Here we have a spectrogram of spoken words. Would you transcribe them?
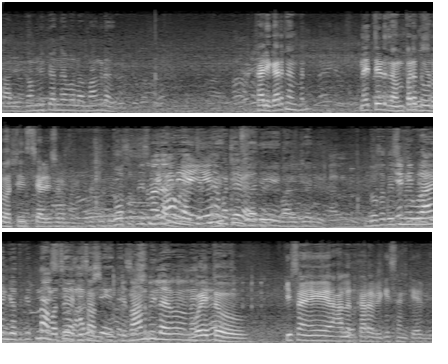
खाली होने कमी करने वाला मांग रहा है। खाली करते ना पण नाही जाऊन परत उडवा तीस चाळीस रुपये। दो सौ तीस दो सौ तीस में उड़ाएँगे तो कितना बचेगा किसान किसान भी लह रहा वही तो किसान हे हालत खराब आहे किसान की अभी।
